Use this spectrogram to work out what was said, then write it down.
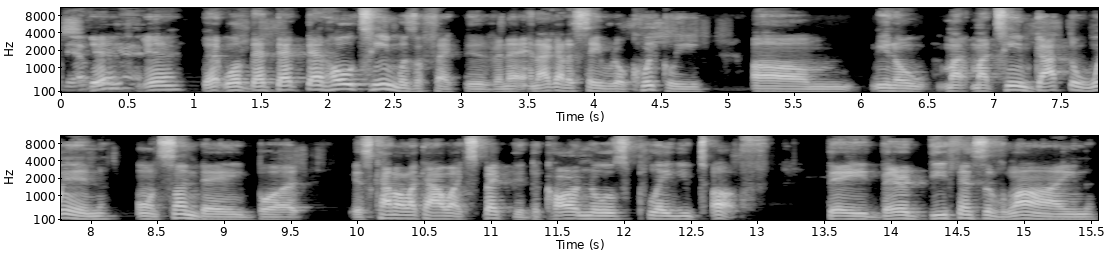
definitely, yeah, yeah. That well, that that that whole team was effective, and I- and I got to say real quickly, um, you know, my my team got the win on Sunday, but it's kind of like how I expected. The Cardinals play you tough. They their defensive line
